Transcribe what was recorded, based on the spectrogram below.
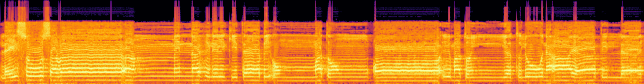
ليسوا سواء من أهل الكتاب أمة قائمة يتلون آيات الله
